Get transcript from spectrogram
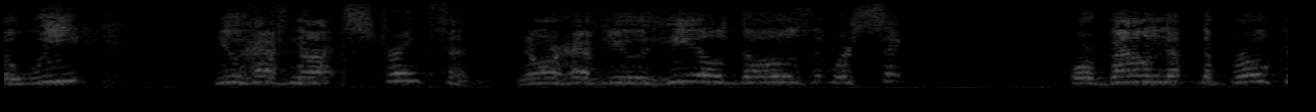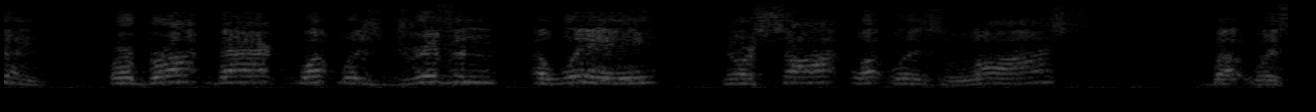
The weak you have not strengthened, nor have you healed those that were sick, or bound up the broken, or brought back what was driven away, nor sought what was lost, but with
